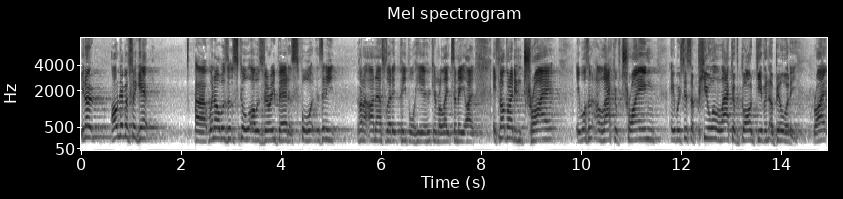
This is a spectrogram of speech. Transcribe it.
You know, I'll never forget uh, when I was at school, I was very bad at sport. Is any kind of unathletic people here who can relate to me? I, it's not that I didn't try, it wasn't a lack of trying, it was just a pure lack of God given ability right?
